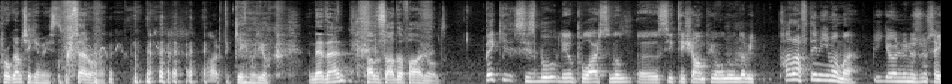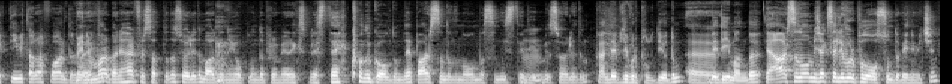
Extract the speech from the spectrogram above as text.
Program çekemeyiz. Küser ona. Artık gamer yok. Neden? Halı sahada faal oldu. Peki siz bu Liverpool Arsenal e, City şampiyonluğunda bir taraf demeyeyim ama bir gönlünüzün sektiği bir taraf vardır Benim belki. var. Ben her fırsatta da söyledim Arda'nın yokluğunda Premier Express'te konuk olduğumda hep Arsenal'ın olmasını istediğimi söyledim. Ben de hep Liverpool diyordum. Ee, Dediğim anda Yani Arsenal olmayacaksa Liverpool olsundu benim için.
